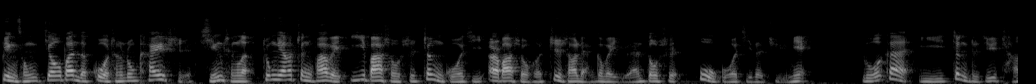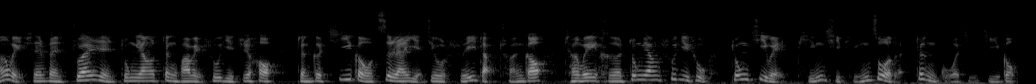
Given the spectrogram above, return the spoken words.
并从交班的过程中开始，形成了中央政法委一把手是正国级，二把手和至少两个委员都是副国级的局面。罗干以政治局常委身份专任中央政法委书记之后，整个机构自然也就水涨船高，成为和中央书记处、中纪委平起平坐的正国级机构。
